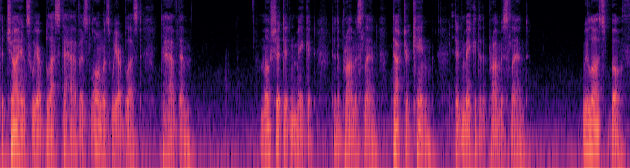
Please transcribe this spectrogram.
The giants we are blessed to have as long as we are blessed to have them. Moshe didn't make it to the promised land. Dr. King didn't make it to the promised land. We lost both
